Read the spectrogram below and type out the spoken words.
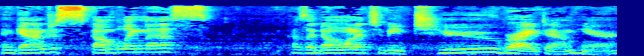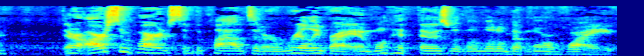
Again, I'm just scumbling this because I don't want it to be too bright down here. There are some parts of the clouds that are really bright and we'll hit those with a little bit more white.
